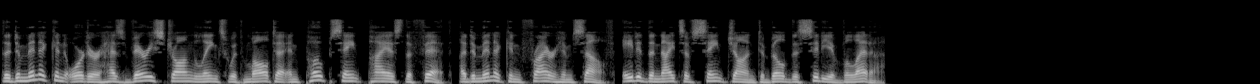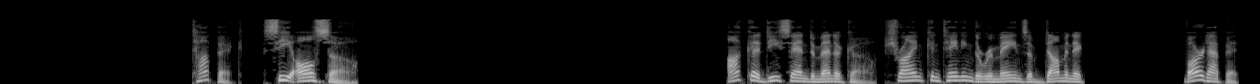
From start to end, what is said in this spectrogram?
The Dominican order has very strong links with Malta and Pope Saint Pius V, a Dominican friar himself, aided the Knights of St. John to build the city of Valletta. Topic: See also Arca di San Domenico, shrine containing the remains of Dominic Vardapet,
